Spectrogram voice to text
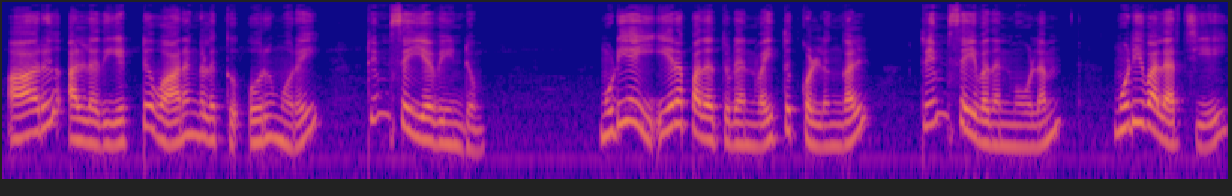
ஆறு அல்லது எட்டு வாரங்களுக்கு ஒரு முறை ட்ரிம் செய்ய வேண்டும். முடியை ஈரப்பதத்துடன் வைத்துக்கொள்ளுங்கள் ட்ரிம் செய்வதன் மூலம் முடி வளர்ச்சியை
